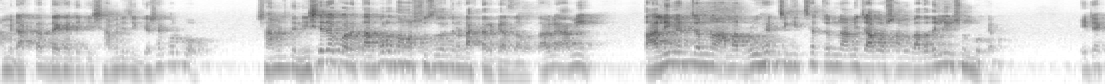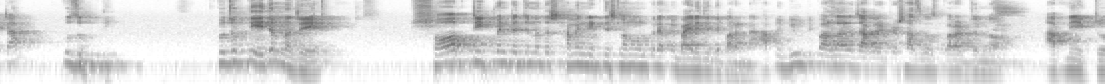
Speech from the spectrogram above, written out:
আমি ডাক্তার দেখাতে কি স্বামীর জিজ্ঞাসা করব? স্বামী যদি নিষেধও করে, তারপরেও তো আমার সুস্থতার জন্য ডাক্তারের কাছে যাব। তাহলে আমি তালিমের জন্য, আমার রুহের চিকিৎসার জন্য আমি যাব, স্বামী বাধা দিলেই শুনব কেন? এটা একটা কুযুক্তি কুযুক্তি এই জন্য যে সব ট্রিটমেন্টের জন্য তো স্বামীর নির্দেশ লঙ্ঘন করে আপনি বাইরে যেতে পারেন না। আপনি বিউটি পার্লারে যাবেন একটু সাজগোজ করার জন্য, আপনি একটু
